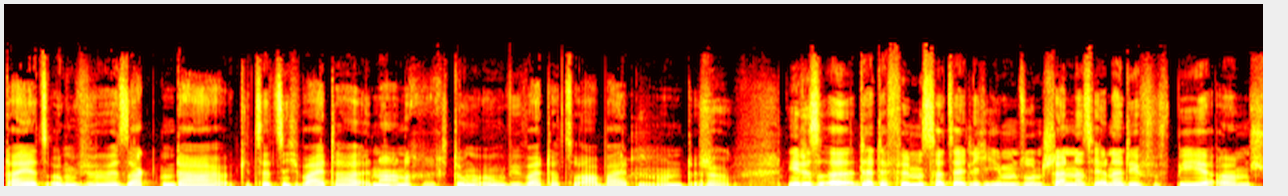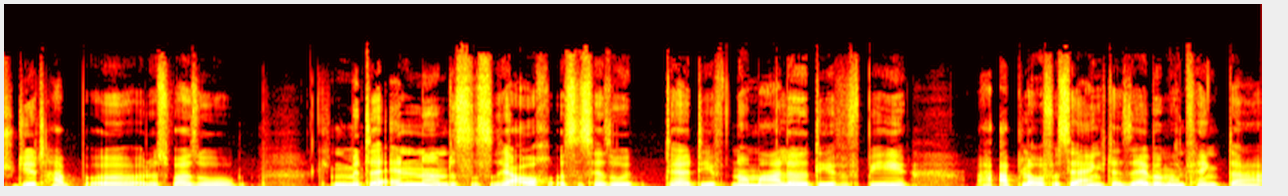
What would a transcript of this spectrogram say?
da jetzt irgendwie, wenn wir sagten, da geht es jetzt nicht weiter, in eine andere Richtung irgendwie weiterzuarbeiten. Und ich, ja. nee, das, äh, der, der, Film ist tatsächlich eben so entstanden, dass ich an der DFB ähm, studiert habe. Äh, das war so gegen Mitte, Ende und das ist ja auch, es ist ja so der DF normale DFB Ablauf ist ja eigentlich derselbe. Man fängt da,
